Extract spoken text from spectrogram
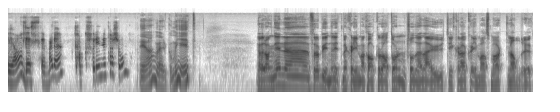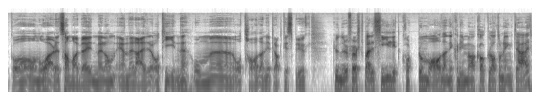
Ja, det stemmer det. Takk for invitasjonen. Ja, velkommen hit. Ja, Ragnhild, eh, for å begynne litt med klimakalkulatoren. så Den er jo utvikla klimasmart landbruk. Og, og, nå er det et samarbeid mellom NLR og Tine om uh, å ta den i praktisk bruk. Kunne du først bare si litt kort om hva denne klimakalkulatoren egentlig er?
